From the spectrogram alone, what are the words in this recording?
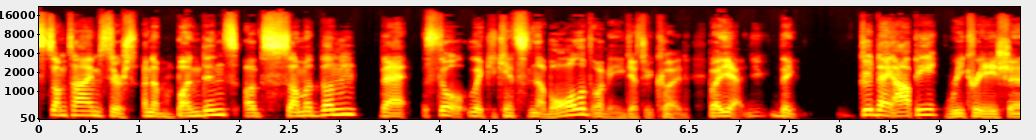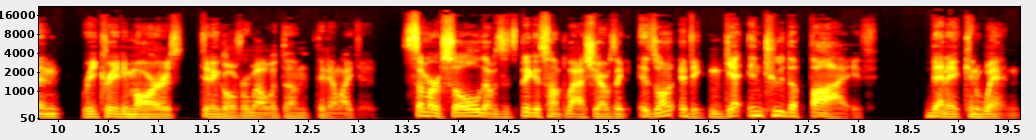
Sometimes there's an abundance of some of them that still like you can't snub all of them. I mean, I guess you could, but yeah, you, Good Night Oppy recreation, recreating Mars didn't go over well with them. They didn't like it. Summer of Soul, that was its biggest hump last year. I was like, as long if it can get into the five, then it can win.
